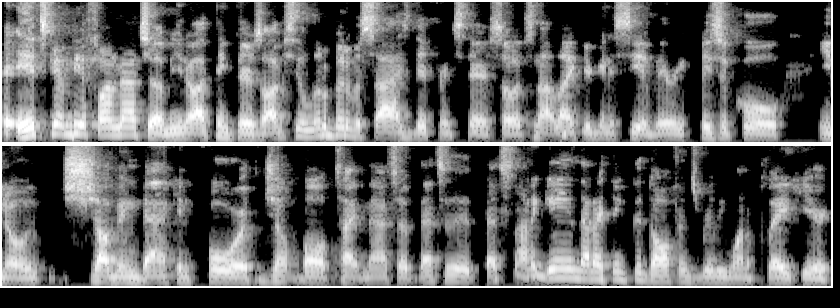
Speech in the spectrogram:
It's going to be a fun matchup. You know, I think there's obviously a little bit of a size difference there. So it's not like you're going to see a very physical, you know, shoving back and forth, jump ball type matchup. That's a that's not a game that I think the Dolphins really want to play here.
